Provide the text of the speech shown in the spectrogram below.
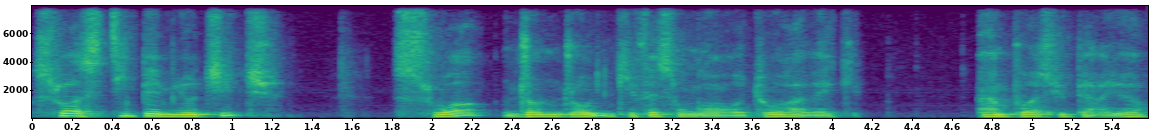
soit Stipe Miocic, soit John Jones, qui fait son grand retour avec un poids supérieur.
